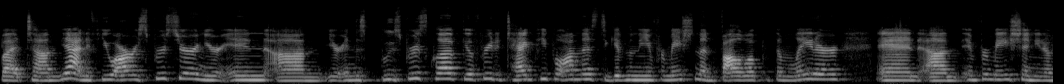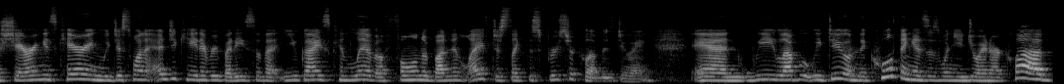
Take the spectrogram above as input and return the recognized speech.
But um, yeah, and if you are a sprucer and you're in um, you're in this Blue Spruce Club, feel free to tag people on this to give them the information, then follow up with them later. And um, information, you know, sharing is caring. We just want to educate everybody so that you guys can live a full and abundant life, just like the Sprucer Club is doing. And we love what we do. And the cool thing is, is when you join our club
